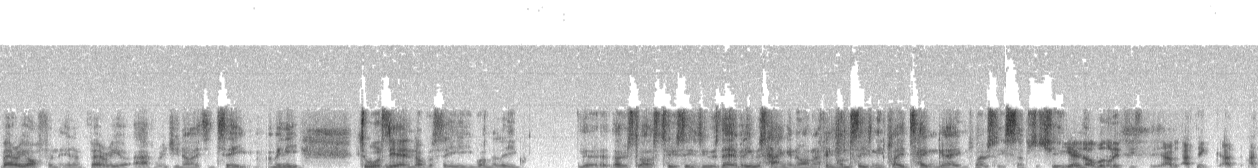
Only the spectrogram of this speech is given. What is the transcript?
very often in a very average United team. I mean, he towards the end, obviously, he won the league. Uh, those last two seasons he was there, but he was hanging on. I think one season he played ten games, mostly substitute. Yeah, no, well, it's I, I think I, I,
